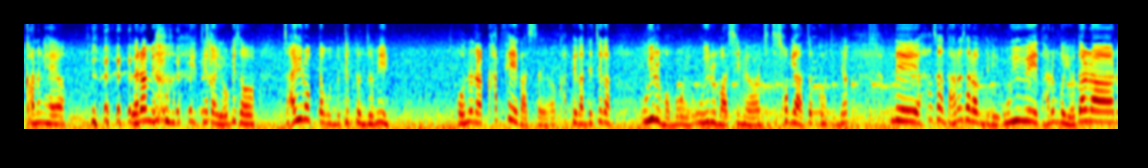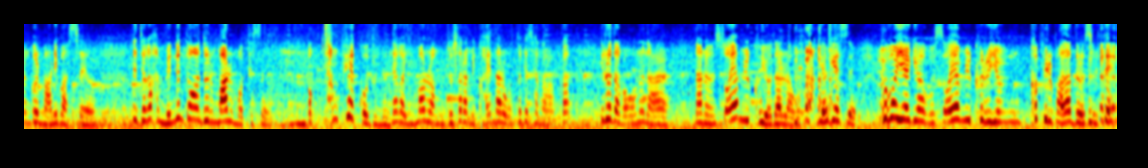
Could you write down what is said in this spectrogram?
가능해요. 왜냐면 제가 여기서 자유롭다고 느꼈던 점이 어느 날 카페에 갔어요. 카페 갔는데 제가 우유를 못 먹어요. 우유를 마시면 진짜 속이 안 좋거든요. 근데 항상 다른 사람들이 우유 외에 다른 거 여달라는 걸 많이 봤어요. 근데 제가 한 몇 년 동안 저는 말을 못했어요. 막 창피했거든요. 내가 이 말을 하면 저 사람이 과연 나를 어떻게 생각할까? 이러다가 어느 날 나는 소야 밀크 여달라고 딱 얘기했어요. 그거 얘기하고 소야 밀크를 연 커피를 받아들였을 때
